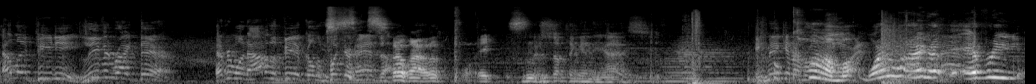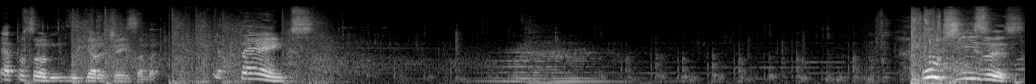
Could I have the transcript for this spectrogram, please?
LAPD, leave it right there. Everyone out of the vehicle and put your hands up. So out of place. There's something in the ice. He's making a oh, Come for on, why do I got every episode we gotta chase somebody? Yeah, thanks. Oh Jesus!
